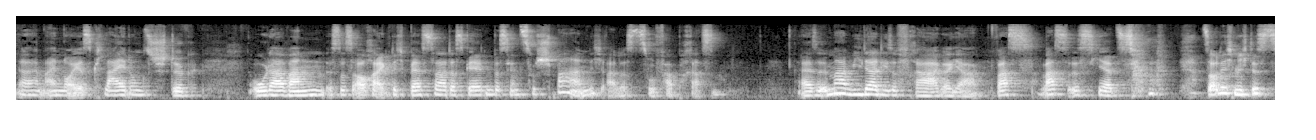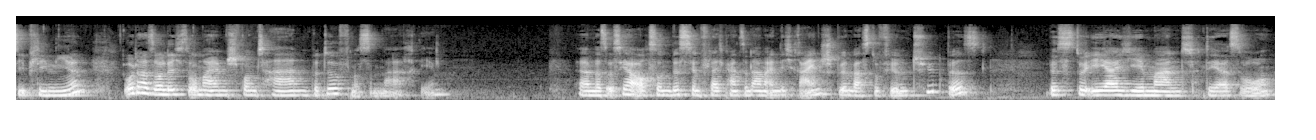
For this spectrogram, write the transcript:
ähm, ein neues Kleidungsstück. Oder wann ist es auch eigentlich besser, das Geld ein bisschen zu sparen, nicht alles zu verprassen? Also immer wieder diese Frage, ja, was, was ist jetzt? soll ich mich disziplinieren oder soll ich so meinen spontanen Bedürfnissen nachgehen? Ähm, das ist ja auch so ein bisschen, vielleicht kannst du da mal endlich reinspüren, was du für ein Typ bist. Bist du eher jemand, der so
